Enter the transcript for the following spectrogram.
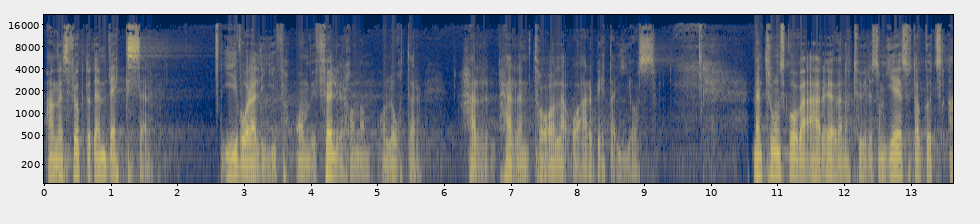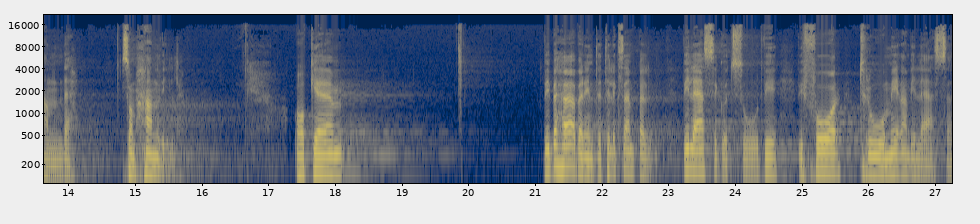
andens frukt och den växer i våra liv om vi följer honom och låter Her Herren tala och arbeta i oss. Men trons gåva är övernaturlig som Jesus av Guds ande som han vill. Och eh, vi behöver inte, till exempel, vi läser Guds ord, vi, vi får tro medan vi läser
